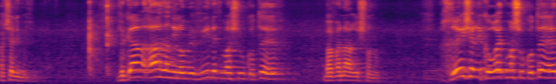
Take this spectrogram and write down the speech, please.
עד שאני מבין. וגם אז אני לא מבין את מה שהוא כותב בהבנה הראשונה. אחרי שאני קורא את מה שהוא כותב,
